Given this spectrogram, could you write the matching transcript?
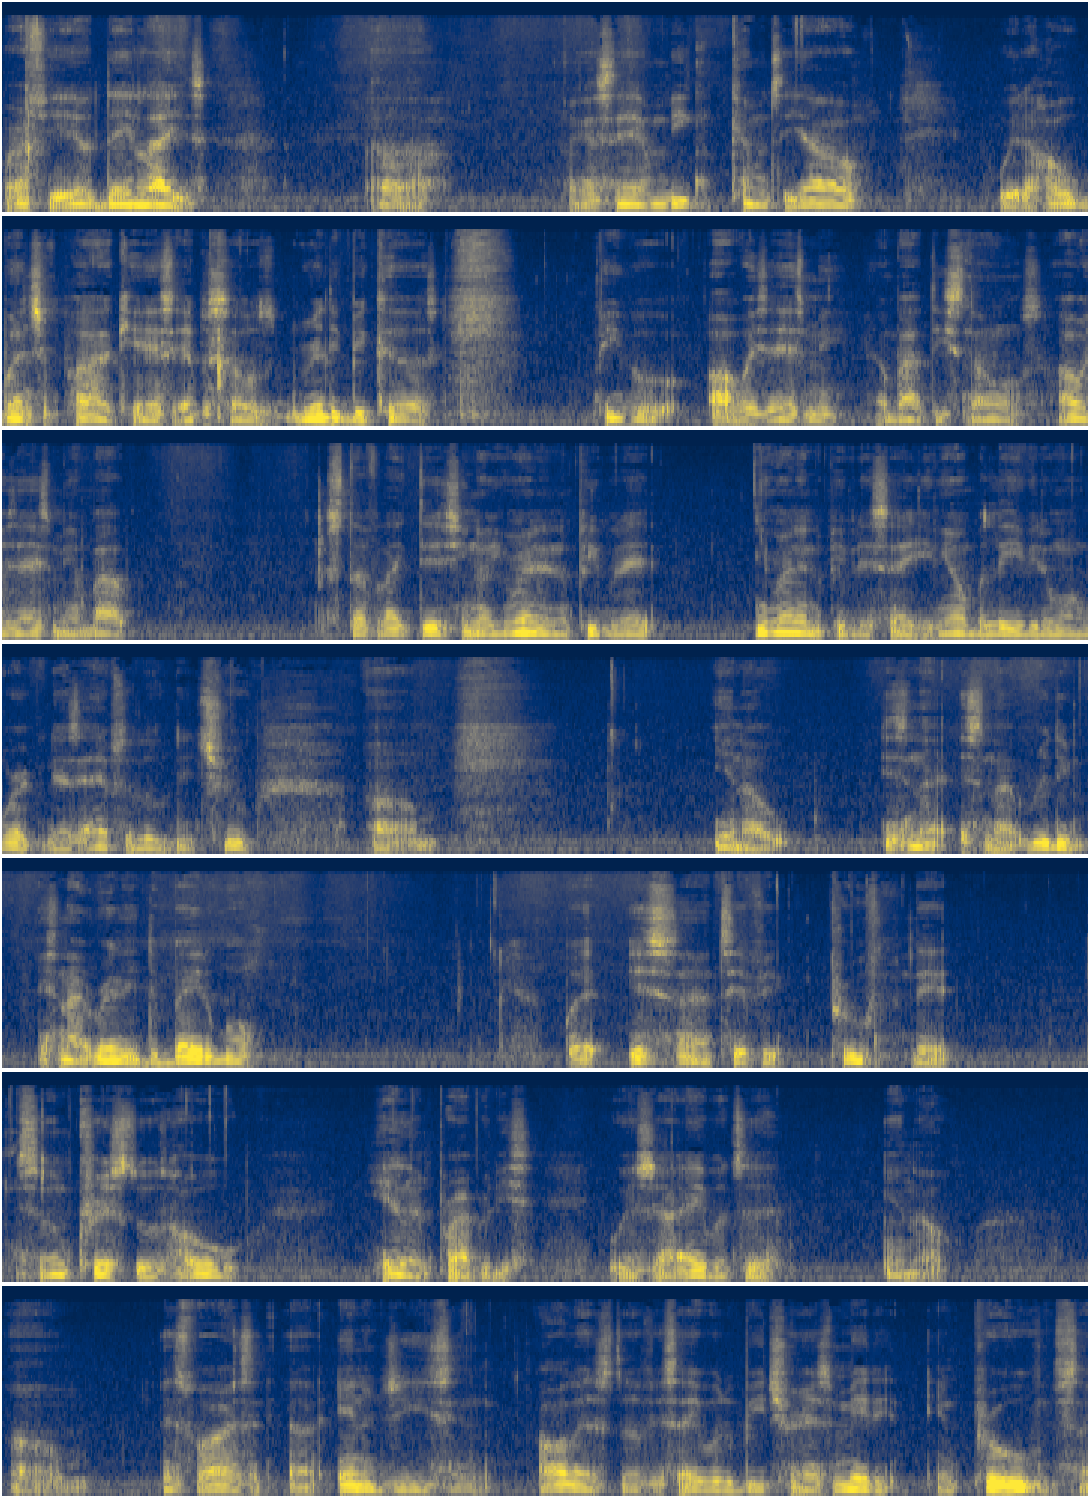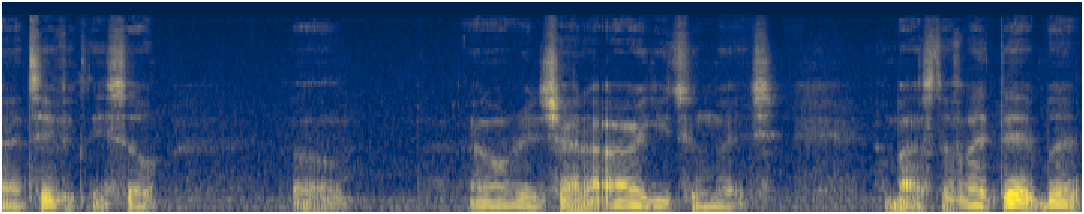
Raphael Daylights. Uh, like I said, I'm gonna be coming to y'all with a whole bunch of podcast episodes, really because people always ask me about these stones. Always ask me about stuff like this. You know, you run into people that you run into people that say if you don't believe it, it won't work. That's absolutely true. Um, you know, it's not it's not really it's not really debatable, but it's scientific proof that some crystals hold healing properties which are able to, you know, um, as far as uh, energies and all that stuff is able to be transmitted and proved scientifically. So, Um, I don't really try to argue too much about stuff like that, but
